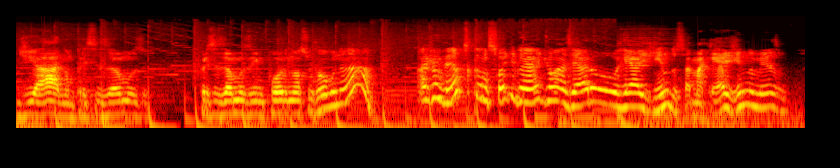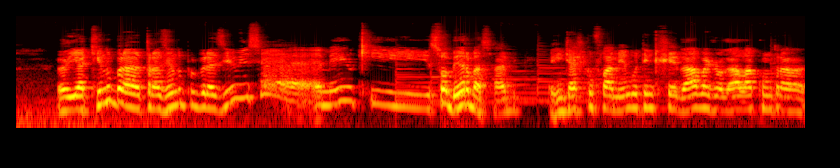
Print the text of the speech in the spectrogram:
de ah, não precisamos precisamos impor o nosso jogo. Não, a Juventus cansou de ganhar de 1 a 0 reagindo, sabe? Mas reagindo mesmo. E aqui no trazendo pro Brasil isso é, é, meio que soberba, sabe? A gente acha que o Flamengo tem que chegar, vai jogar lá contra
